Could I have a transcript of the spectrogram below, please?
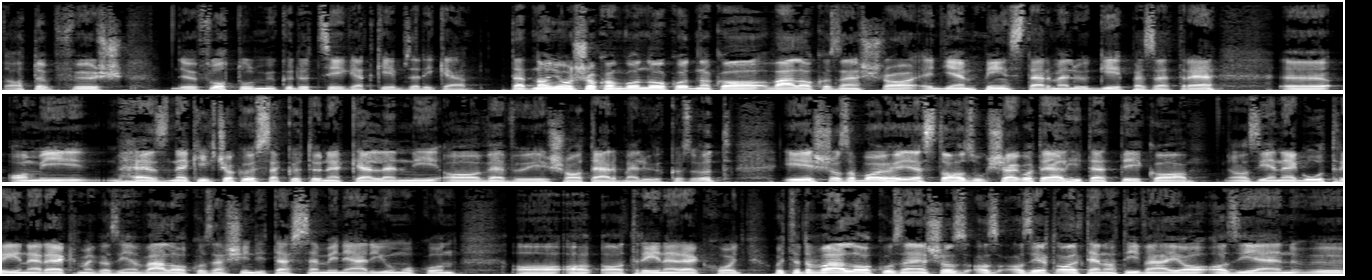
a több fős, flottul működő céget képzelik el. Tehát nagyon sokan gondolkodnak a vállalkozásra egy ilyen pénztermelő gépezetre, amihez nekik csak összekötőnek kell lenni a vevő és a termelő között, és az a baj, hogy ezt a hazugságot elhitették a, az ilyen ego trénerek, meg az ilyen vállalkozás indítás szemináriumokon a, a, a trénerek, hogy, hogy tehát a vállalkozás az, az azért alternatívája az ilyen ö,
